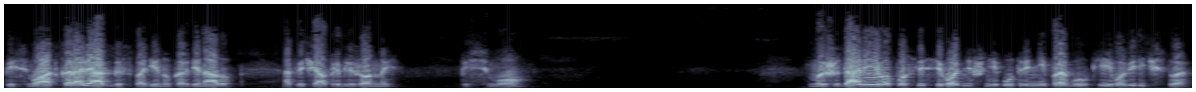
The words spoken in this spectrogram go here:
«Письмо от короля к господину кардиналу», — отвечал приближенный. «Письмо?» Мы ждали его после сегодняшней утренней прогулки Его Величества.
